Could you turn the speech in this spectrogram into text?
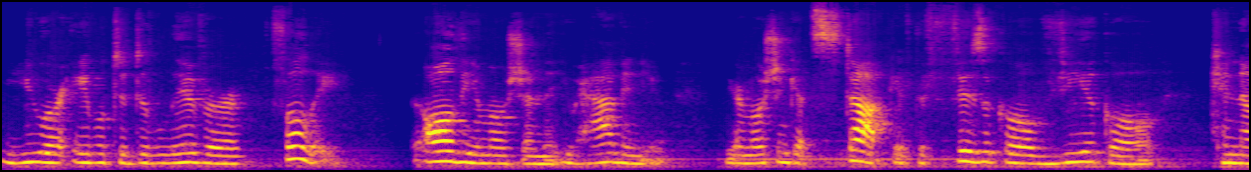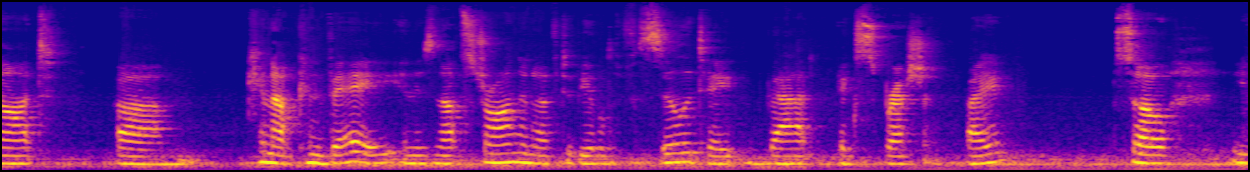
you are able to deliver fully all the emotion that you have in you. Your emotion gets stuck if the physical vehicle cannot um, cannot convey and is not strong enough to be able to facilitate that expression, right? So you,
